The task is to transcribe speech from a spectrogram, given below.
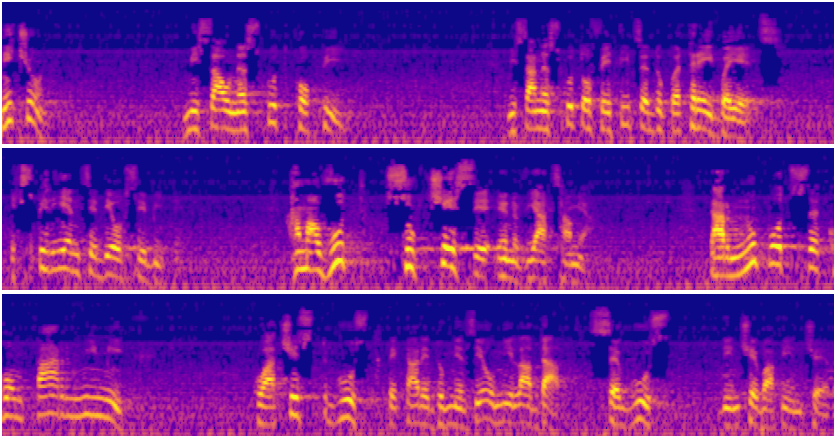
Niciuna. Mi s-au născut copii. Mi s-a născut o fetiță după trei băieți. Experiențe deosebite. Am avut succese în viața mea. Dar nu pot să compar nimic cu acest gust pe care Dumnezeu mi l-a dat, să gust din ce va fi în cer.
